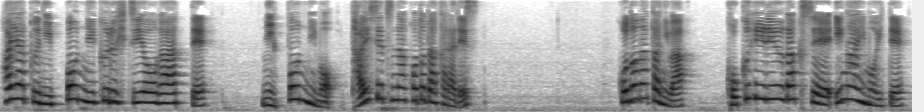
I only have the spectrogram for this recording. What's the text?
早く日本に来る必要があって、日本にも大切なことだからです。この中には国費留学生以外もいて、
